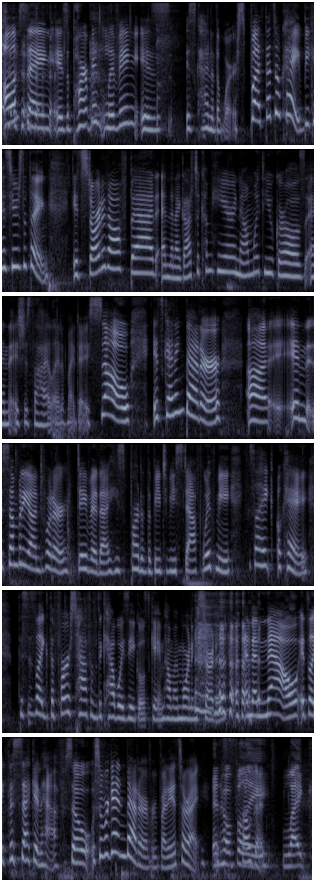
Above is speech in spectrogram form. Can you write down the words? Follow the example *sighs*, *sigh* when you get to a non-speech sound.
all I'm saying is apartment living is is kind of the worst. But that's okay because here's the thing. It started off bad and then I got to come here and now I'm with you girls and it's just the highlight of my day. So, it's getting better. Uh, and somebody on Twitter, David, uh, he's part of the B2B staff with me. He was like, "Okay, this is like the first half of the Cowboys Eagles game, how my morning started, *laughs* and then now it's like the second half. So, so we're getting better, everybody. It's all right, and It's- hopefully, like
